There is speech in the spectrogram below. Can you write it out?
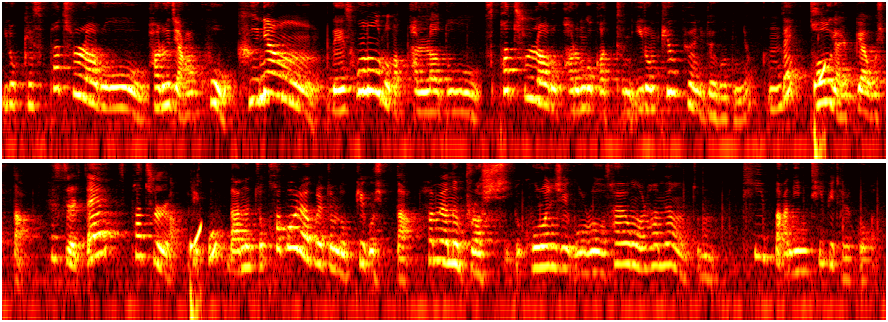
이렇게 spatula로 바르지 않고 그냥 내 손으로 막 발라도 spatula로 바른 것 같은 이런 피부 표현이 되거든요. 근데 더 얇게 하고 싶다 했을 때 spatula 그리고 나는 좀 커버력을 좀 높이고 싶다 하면은 브러쉬 그런 식으로 사용을 하면 좀 팁 아닌 팁이 될 것 같아요.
